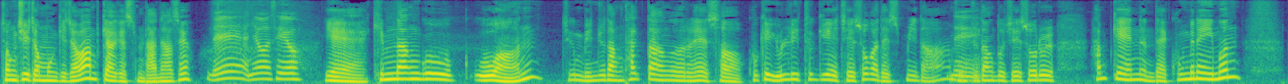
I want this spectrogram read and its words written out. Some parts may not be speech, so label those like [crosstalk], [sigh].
정치 전문 기자와 함께 하겠습니다. 안녕하세요. 네, 안녕하세요. 예, 김남국 의원, 지금 민주당 탈당을 해서 국회 윤리특위에 제소가 됐습니다. 네. 민주당도 제소를 함께 했는데, 국민의힘은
